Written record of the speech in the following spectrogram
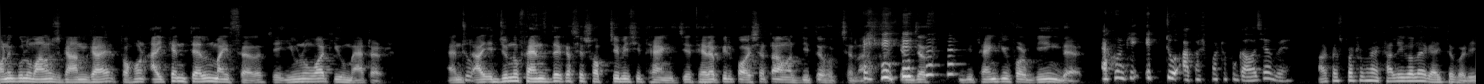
অনেকগুলো মানুষ গান গায় তখন আই ক্যান টেল মাই সেলফ যে you know what you matter and এর জন্য ফ্যান্সদের কাছে সবচেয়ে বেশি থ্যাঙ্কস যে থেরাপির পয়সাটা আমার দিতে হচ্ছে না। Thank you for being there এখন কি একটু আকাশ পাঠাবো গাওয়া যাবে? আকাশ পাঠক হ্যাঁ খালি গলায় গাইতে পারি।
